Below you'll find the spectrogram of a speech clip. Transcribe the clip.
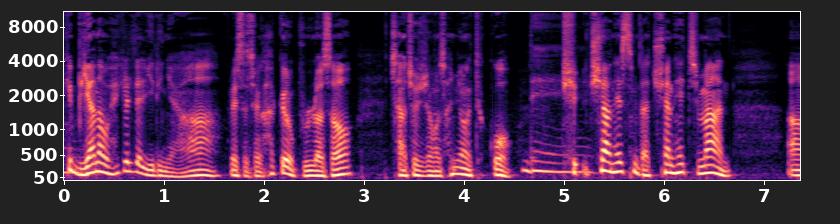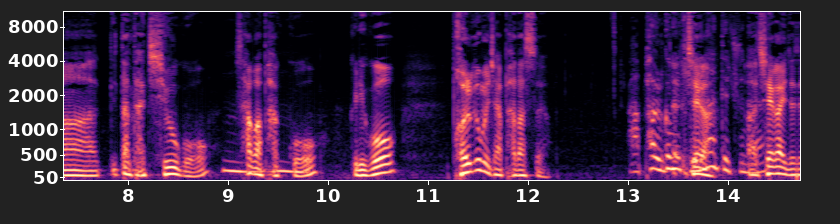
그게 미안하고 해결될 일이냐. 그래서 제가 학교를 불러서 자초지종을 설명을 듣고 네. 취, 취한했습니다. 취한했지만 아 일단 다 지우고 사과 받고 그리고 벌금을 제가 받았어요. 아, 벌금을 제가 개인한테 주나요? 아, 제가 이제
